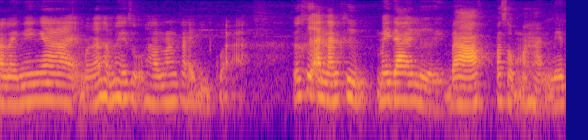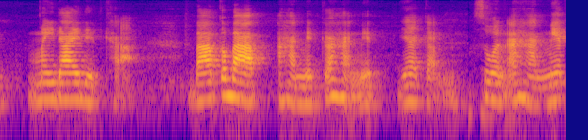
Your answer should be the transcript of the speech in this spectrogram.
อะไรง่าย ๆ มันก็ทำให้สุขภาพร่างกายดีกว่า ก็คืออันนั้นคือไม่ได้เลยบาฟผสมอาหารเม็ดไม่ได้เด็ดขาดบาฟก็บาฟอาหารเม็ดก็อาหารเม็ดแยกกัน ส่วนอาหารเม็ด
